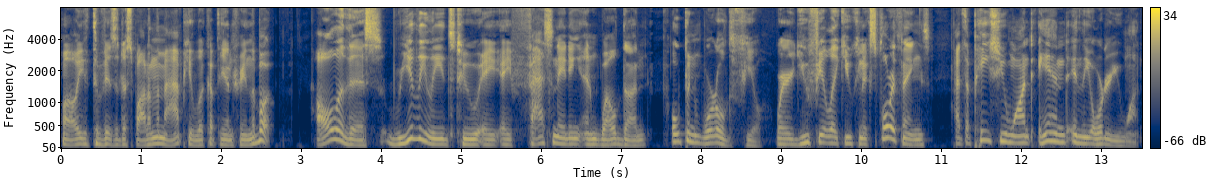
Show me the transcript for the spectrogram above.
Well, to visit a spot on the map, you look up the entry in the book. All of this really leads to a, a fascinating and well done open world feel where you feel like you can explore things at the pace you want and in the order you want.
